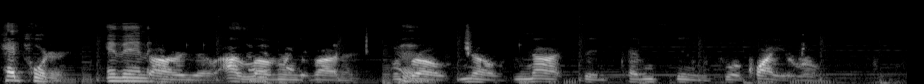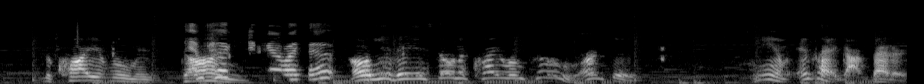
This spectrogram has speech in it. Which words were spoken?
headquarter and then sorry yo, I love Ring of Honor. Yeah. Bro, no, do not send Kevin Steen to a quiet room. The quiet room is done. Impact like that? Oh yeah, they are still in a quiet room too, aren't they? Damn, Impact got better.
